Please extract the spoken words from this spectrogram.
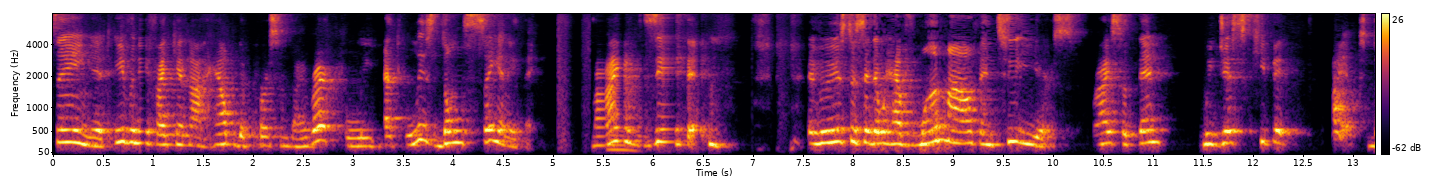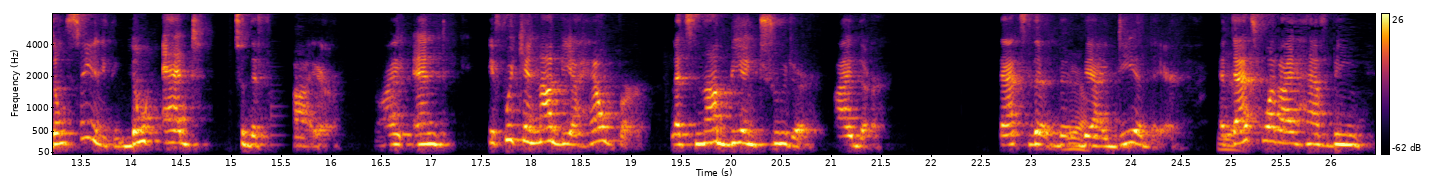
saying it, even if I cannot help the person directly, at least don't say anything, right? Zip it. And we used to say that we have one mouth and two ears, right? So then we just keep it quiet. Don't say anything. Don't add to the fire, right? And if we cannot be a helper, let's not be an intruder either. That's the, the, yeah. the idea there and yeah. that's what i have been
